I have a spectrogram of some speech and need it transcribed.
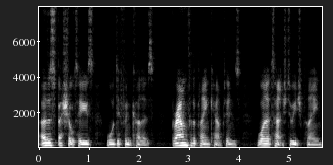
Other specialties wore different colours brown for the plane captains, one attached to each plane,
